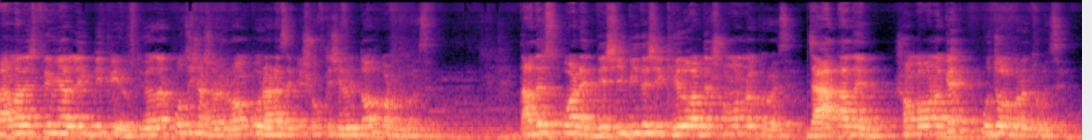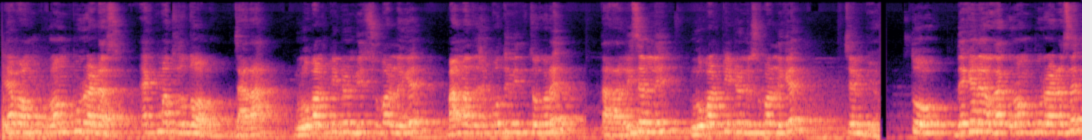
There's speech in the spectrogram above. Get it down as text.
বাংলাদেশ প্রিমিয়ার লিগ বিপিএল দুই হাজার পঁচিশ আসরে রংপুর রাইডার্স একটি শক্তিশালী দল গঠন করেছে। তাদের স্কোয়াডে দেশি বিদেশি খেলোয়াড়দের সমন্বয় রয়েছে, যা তাদের সম্ভাবনাকে উজ্জ্বল করে তুলেছে। এবং রংপুর রাইডার্স একমাত্র দল যারা গ্লোবাল টি টোয়েন্টি সুপার লিগের বাংলাদেশে প্রতিনিধিত্ব করে, তারা recently global T twenty super লিগের চ্যাম্পিয়ন। তো দেখে নেওয়া যাক রংপুর রাইডার্সের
